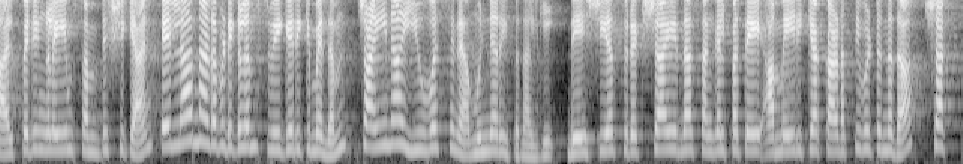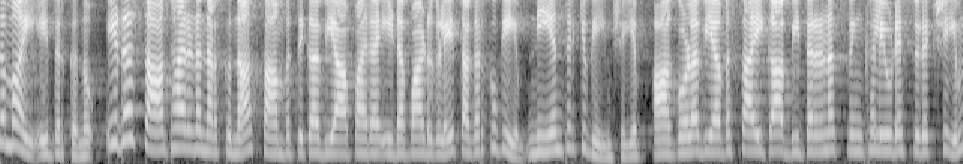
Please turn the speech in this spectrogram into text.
താൽപര്യങ്ങളെയും സംരക്ഷിക്കാൻ എല്ലാ നടപടികളും സ്വീകരിക്കുമെന്നും ചൈന യു എസിന് മുന്നറിയിപ്പ് നൽകി. ദേശീയ സുരക്ഷ എന്ന സങ്കല്പത്തെ അമേരിക്ക കടത്തിവിട്ടുന്നത് ശക്തമായി എതിർക്കുന്നു. ഇത് സാധാരണ നടക്കുന്ന സാമ്പത്തിക വ്യാപാര ഇടപാടുകളെ തകർക്കുകയും നിയന്ത്രിക്കുകയും ചെയ്യും. ആഗോള വ്യാവസായിക വിതരണ ശൃംഖലയുടെ സുരക്ഷയും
